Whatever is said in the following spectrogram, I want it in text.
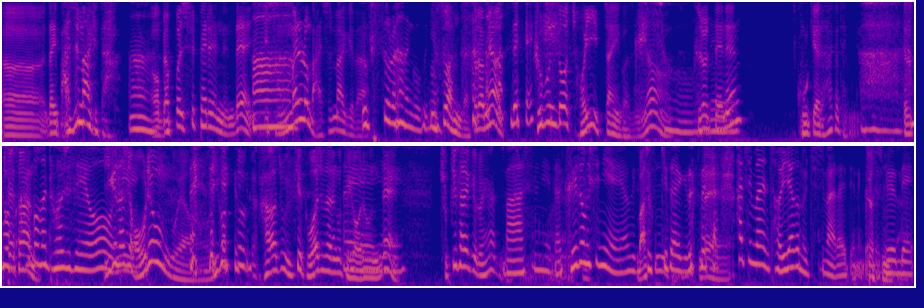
어, 나 마지막이다. 어. 어, 몇 번 실패를 했는데 이게 아. 정말로 마지막이다. 읍수를 하는 거군요. 읍수합니다. 그러면 네. 그분도 저희 입장이거든요. 그쵸. 그럴 네. 때는 공개를 하게 됩니다. 아, 그래서 한 최소한 한 번만 도와주세요. 이게 사실 네. 어려운 거예요. 이것도 가가지고 이렇게 도와주다는 것도 되게 네, 어려운데 죽기 살기로 해야죠. 맞습니다. 그 정신이에요. 그죠? 죽기 살기로. 네. 하지만 전략은 놓치지 말아야 되는 거죠. 그렇습니다. 네.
